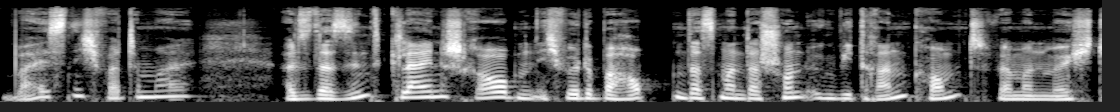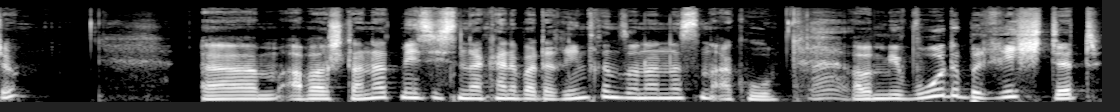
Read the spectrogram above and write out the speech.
weiß nicht, warte mal. Also da sind kleine Schrauben. Ich würde behaupten, dass man da schon irgendwie drankommt, wenn man möchte. Ähm, aber standardmäßig sind da keine Batterien drin, sondern das ist ein Akku. Ah, ja. Aber mir wurde berichtet,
